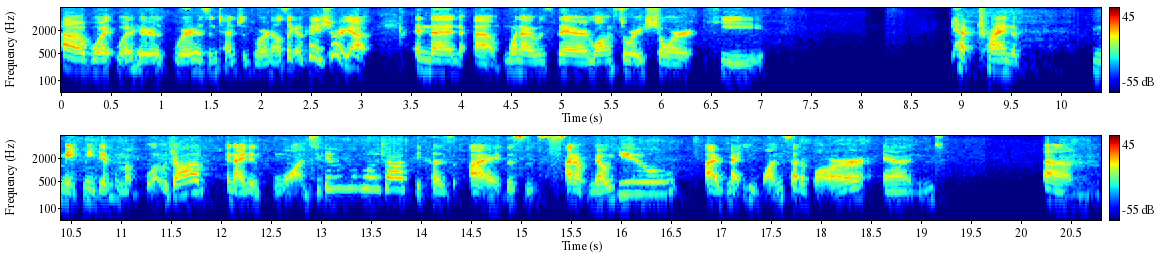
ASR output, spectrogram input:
uh, what what his, where his intentions were, and I was like, okay, sure, yeah. And then um, when I was there, long story short, he kept trying to make me give him a blowjob, and I didn't want to give him a blowjob because I this is I don't know you. I've met you once at a bar, and um,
